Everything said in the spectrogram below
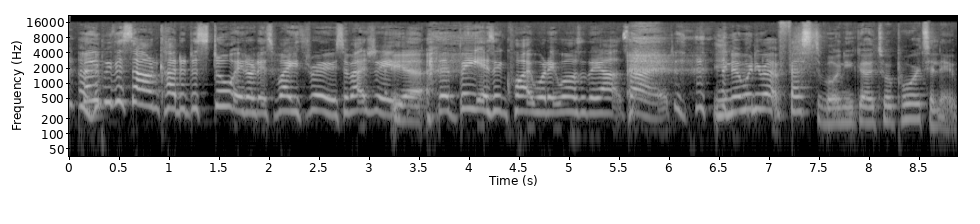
Maybe the sound kind of distorted on its way through, so actually Yeah. the beat isn't quite what it was on the outside. You know when you're at a festival and you go to a portaloo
